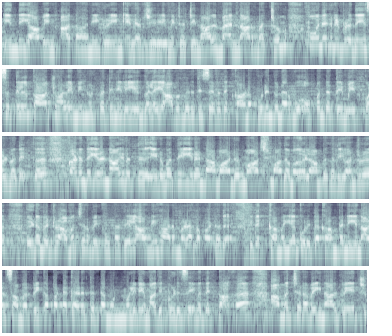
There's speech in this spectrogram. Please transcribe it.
இந்தியாவின் அதானி கிரீன் எனர்ஜி லிமிடெட்டினால் மன்னார் மற்றும் பூனகிரி பிரதேசத்தில் காற்றாலை மின் உற்பத்தி நிலையங்களை அபிவிருத்தி செய்வதற்கான புரிந்துணர்வு ஒப்பந்தத்தை மேற்கொள்வதற்கு கடந்த இரண்டாயிரத்து இருபத்தி இரண்டாம் ஆண்டு மார்ச் மாதம் ஏழாம் தேதி அன்று இடம்பெற்ற அமைச்சரவை கூட்டத்தில் அங்கீகாரம் வழங்கப்பட்டது. இதற்கமைய குறித்த கம்பெனியினால் சமர்ப்பிக்கப்பட்ட கருத்திட்ட முன்மொழிவை மதிப்பீடு செய்வதற்காக அமைச்சரவையினால் பேச்சு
